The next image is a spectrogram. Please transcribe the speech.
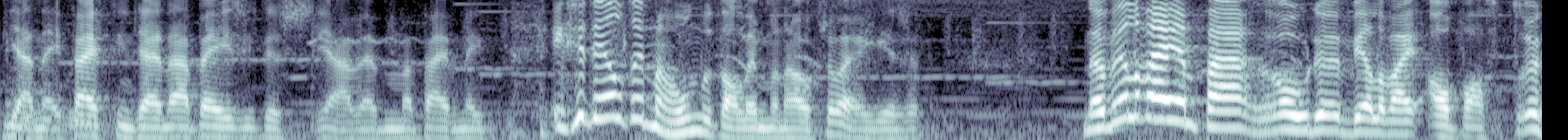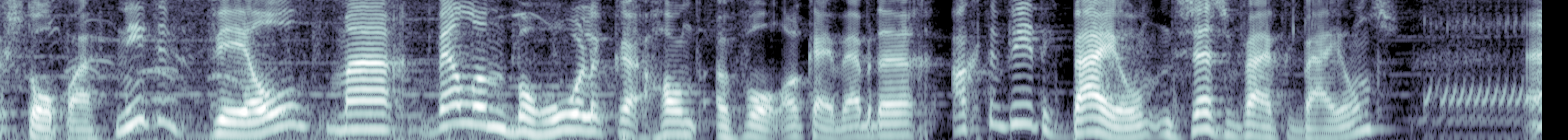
Ja nee, 15 zijn daar bezig, dus ja we hebben maar 95. Ik zit de hele tijd met 100 al in mijn hoofd, zo erg is het. Nou willen wij een paar rode willen wij alvast terugstoppen. Niet te veel, maar wel een behoorlijke handvol. Oké, we hebben er 48 bij ons, 56 bij ons. Eh,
